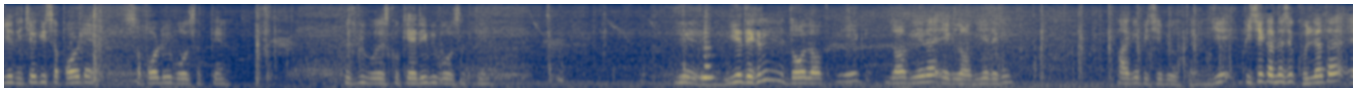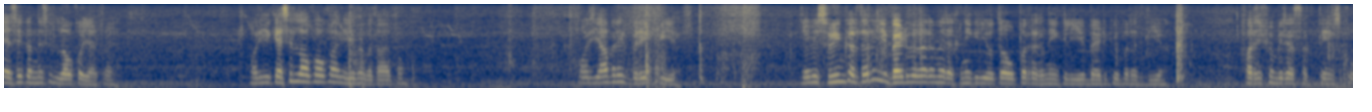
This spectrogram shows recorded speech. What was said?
ये नीचे की सपोर्ट है। सपोर्ट भी बोल सकते हैं। कुछ भी इसको कैरी भी बोल सकते हैं। ये ये देख रहे हैं? दो लॉक एक लॉक ये रहा, एक लॉक ये देखें आगे पीछे भी होता है। ये पीछे करने से खुल जाता है, ऐसे करने से लॉक हो जाता है। और ये कैसे लॉक होगा, ये मैं बताता हूँ। और यहाँ पर एक ब्रेक भी है। जब ये स्विंग करते हैं ना, ये बेड वगैरह में रखने के लिए होता है, ऊपर रखने के लिए बेड के ऊपर रख दिया। फर्श में भी रख सकते हैं इसको।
